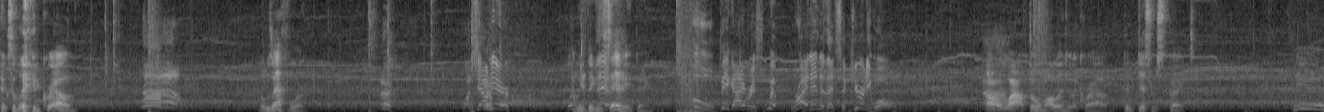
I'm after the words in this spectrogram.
pixelated crowd. Ah, What was that for? watch out here. I don't even think he said anything. Oh, big Irish whip right into that security wall. Oh wow, threw them all into the crowd. The disrespect. Yeah.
